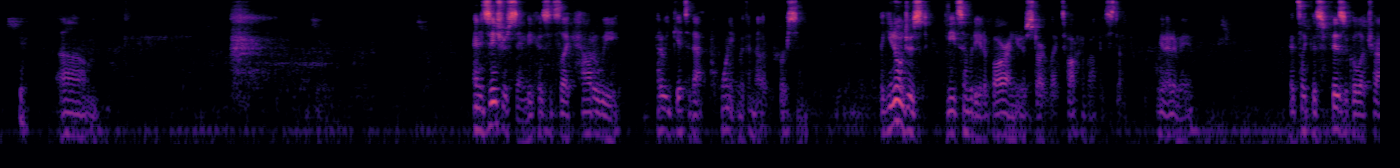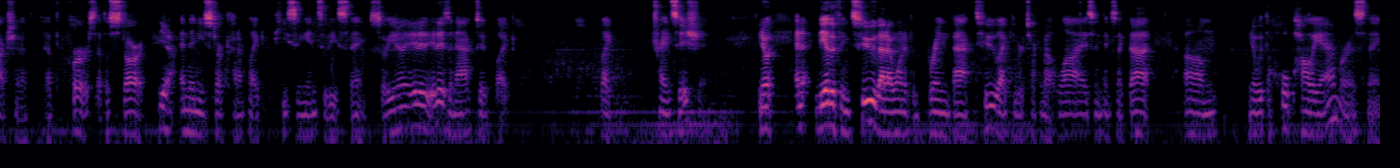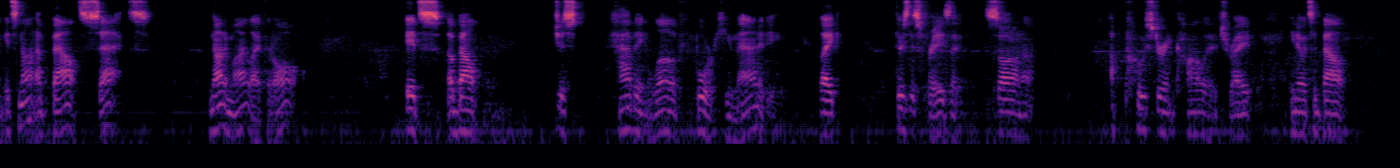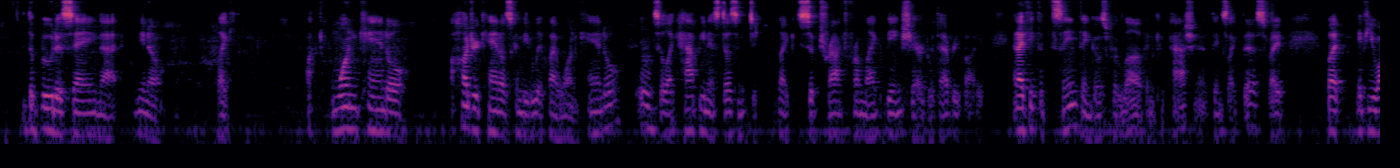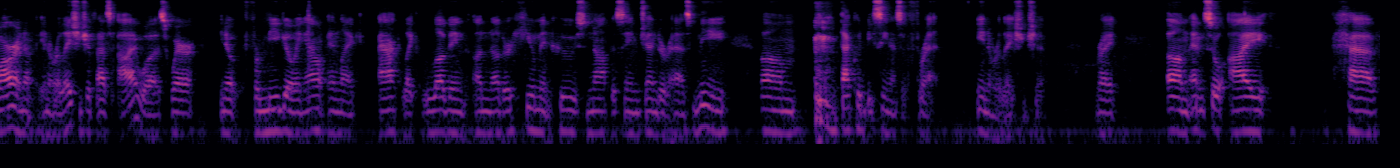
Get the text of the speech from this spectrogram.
Um, and it's interesting because it's like how do we how do we get to that point with another person? Like you don't just meet somebody at a bar and you just start like talking about this stuff. You know what i mean? It's like this physical attraction at, at the first at the start. Yeah. and then you start kind of like piecing into these things. So you know it, it is an active like like transition. You know and the other thing too that i wanted to bring back to like you were talking about lies and things like that um, you know with the whole polyamorous thing it's not about sex not in my life at all it's about just having love for humanity like there's this phrase I saw it on a a poster in college, right? You know, it's about the Buddha saying that, you know, like one candle, a hundred candles can be lit by one candle. Mm. So like happiness doesn't like subtract from like being shared with everybody. And I think that the same thing goes for love and compassion and things like this, right? But if you are in a in a relationship as I was, where you know, for me going out and like act like loving another human who's not the same gender as me, um, that could be seen as a threat in a relationship, right? Um, and so I have,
